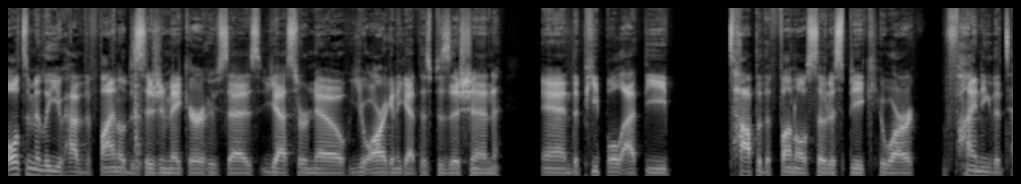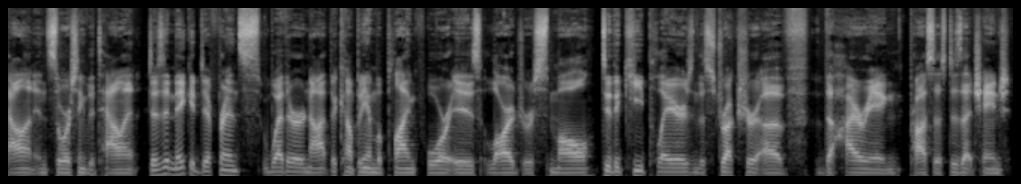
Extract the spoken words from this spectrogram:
ultimately, you have the final decision maker who says yes or no, you are going to get this position. And the people at the top of the funnel, so to speak, who are finding the talent and sourcing the talent. Does it make a difference whether or not the company I'm applying for is large or small? Do the key players and the structure of the hiring process does that change?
